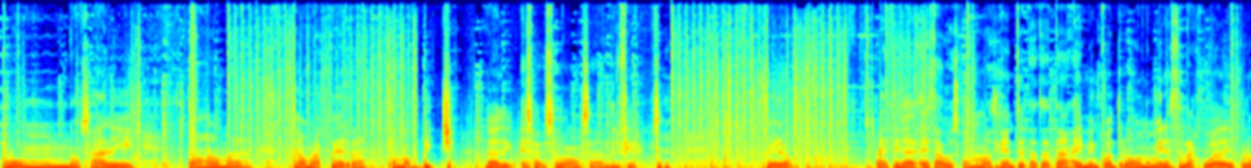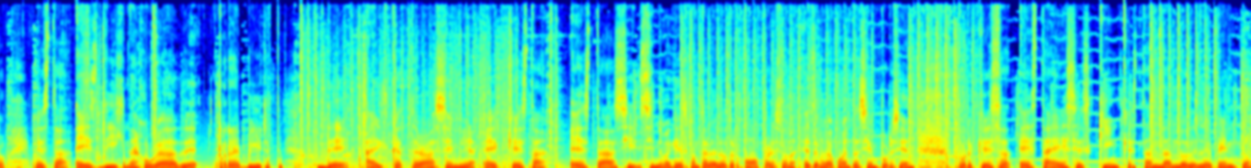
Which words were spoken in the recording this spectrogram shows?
¡pum! Nos sale. Toma, toma perra, toma bitch. No, digo, eso, eso vamos a fiero. Pero al final estaba buscando más gente, ta, ta, ta. Ahí me encuentro uno. Mira, esta es la jugada de pro. Esta es digna jugada de Rebirth de Alcatraz. Mira, eh, que esta, esta, si, si no me quieres contar el otro como persona, este me lo cuenta 100%. Porque esa, esta es skin que están dando del evento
